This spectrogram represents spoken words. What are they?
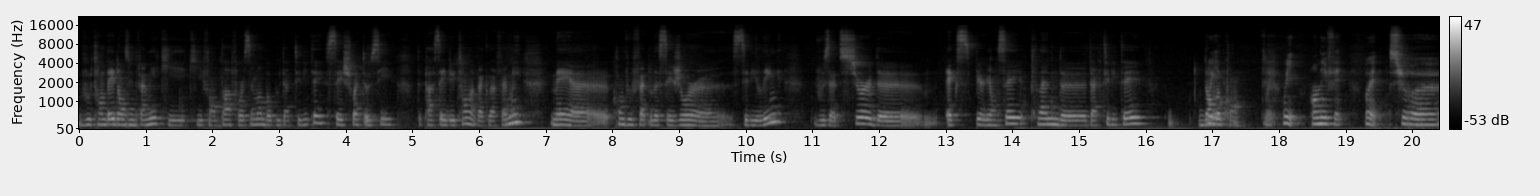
vous tombez dans une famille qui ne font pas forcément beaucoup d'activités. C'est chouette aussi de passer du temps avec la famille, mais euh, quand vous faites le séjour euh, civiling, vous êtes sûr d'expérimenter plein d'activités dans le coin. Oui. oui. en effet. Ouais. Sur, euh,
